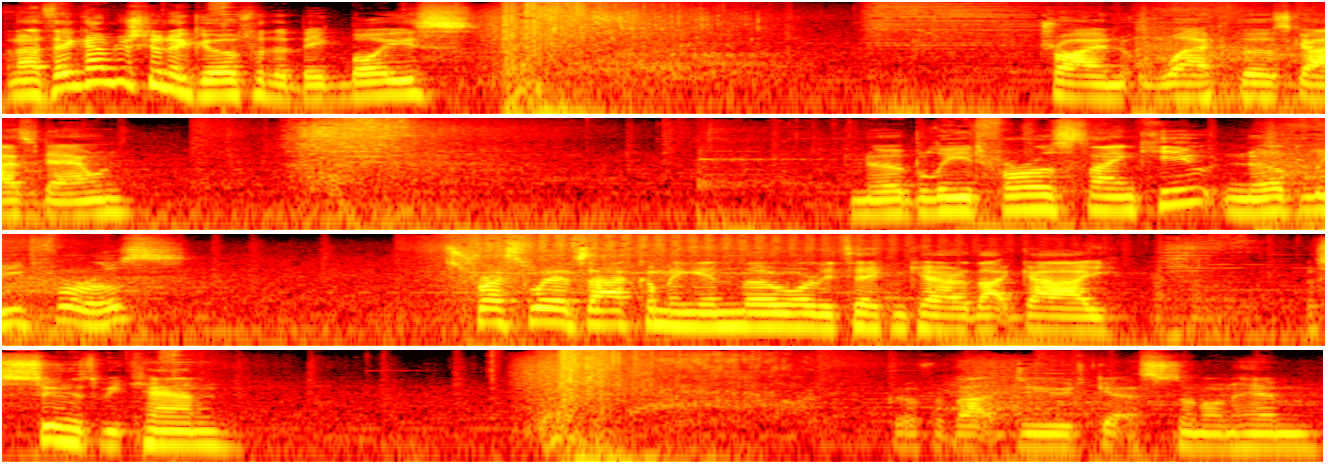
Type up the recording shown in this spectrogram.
And I think I'm just going to go for the big boys. Try and work those guys down. No bleed for us, thank you. No bleed for us. Stress waves are coming in, though. Already taking care of that guy as soon as we can. Go for that dude. Get a stun on him.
